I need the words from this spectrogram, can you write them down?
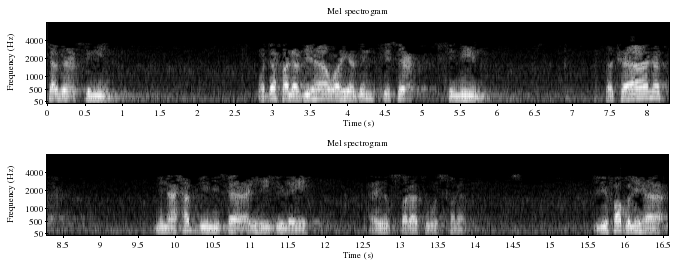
سبع سنين ودخل بها وهي بنت تسع سنين فكانت من أحب نسائه إليه عليه الصلاة والسلام لفضلها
